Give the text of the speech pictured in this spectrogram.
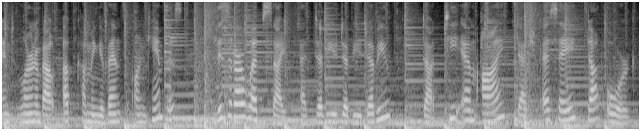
and to learn about upcoming events on campus, visit our website at www.tmi-sa.org.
